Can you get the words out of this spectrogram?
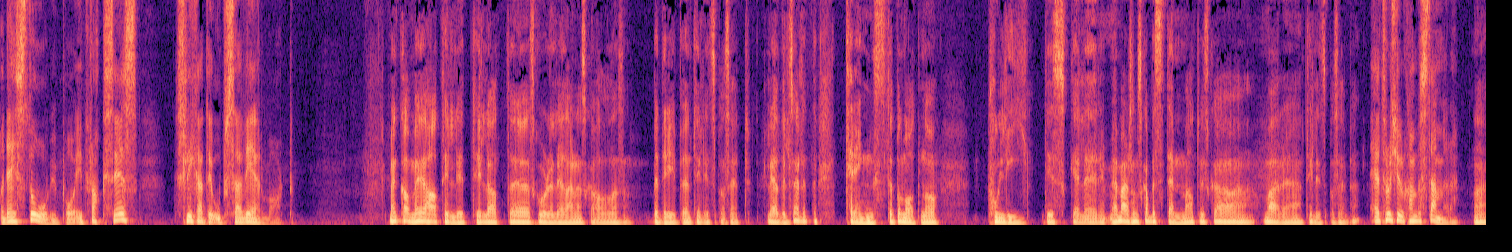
og de står du på i praksis, slik at det er observerbart. Men kan vi ha tillit til at eh, skolelederne skal altså, bedrive en tillitsbasert ledelse, eller trengs det på en måte noe politisk eller hvem er det som skal bestemme at vi skal være tillitsbaserte? Jeg tror ikke du kan bestemme det. Nei.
